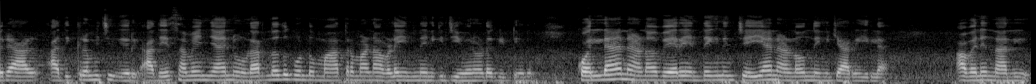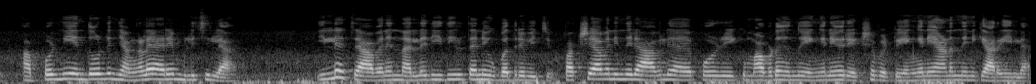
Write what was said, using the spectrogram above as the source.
ഒരാൾ അതിക്രമിച്ച് കയറി. അതേസമയം ഞാൻ ഉണർന്നത് കൊണ്ട് മാത്രമാണ് അവളെ ഇന്ന് എനിക്ക് ജീവനോടെ കിട്ടിയത്. കൊല്ലാനാണോ വേറെ എന്തെങ്കിലും ചെയ്യാനാണോ എന്ന് എനിക്കറിയില്ല. അവന് നല്ല അപ്പോൾ നീ എന്തുകൊണ്ട് ഞങ്ങളെ ആരെയും വിളിച്ചില്ല? ഇല്ല അച്ഛാ അവനെ നല്ല രീതിയിൽ തന്നെ ഉപദ്രവിച്ചു. പക്ഷെ അവൻ ഇന്ന് രാവിലെ ആയപ്പോഴേക്കും അവിടെ നിന്ന് എങ്ങനെയോ രക്ഷപ്പെട്ടു. എങ്ങനെയാണെന്ന് എനിക്കറിയില്ല.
